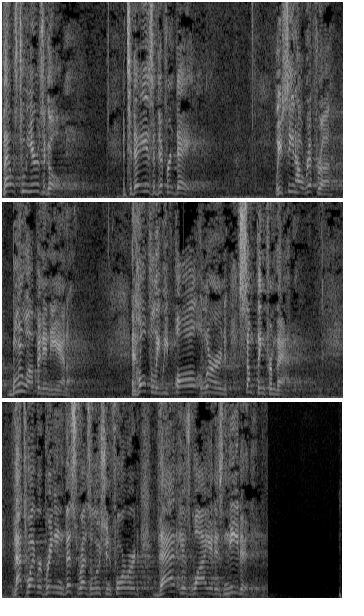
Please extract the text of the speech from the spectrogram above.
That was two years ago. And today is a different day. We've seen how RFRA blew up in Indiana. And hopefully, we've all learned something from that. That's why we're bringing this resolution forward. That is why it is needed.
